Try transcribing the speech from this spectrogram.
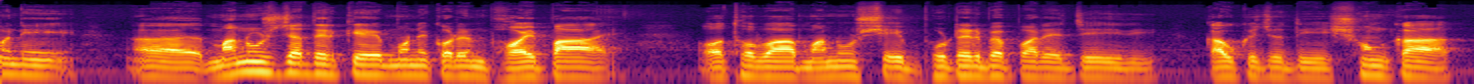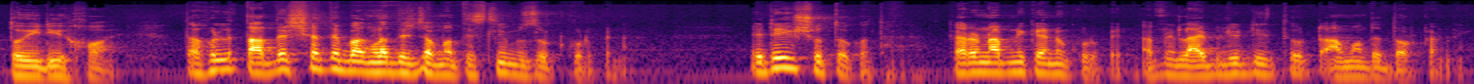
মানে মানুষ যাদেরকে মনে করেন ভয় পায়, অথবা মানুষ এই ভোটের ব্যাপারে যে কাউকে যদি শঙ্কা তৈরি হয়, তাহলে তাদের সাথে বাংলাদেশ জামাত ইসলাম জোট করবে না। এটাই সত্য কথা। কারণ আপনি কেন করবেন? আপনি লাইবিলিটি তো আমাদের দরকার নেই।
